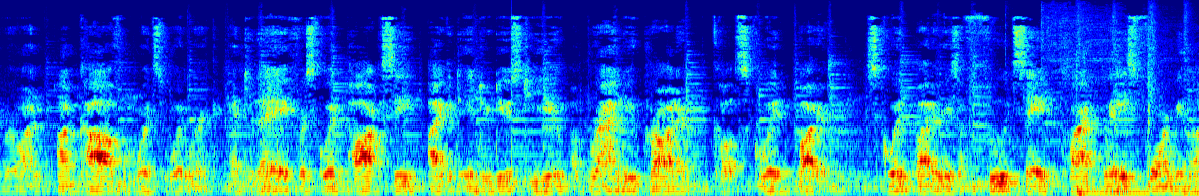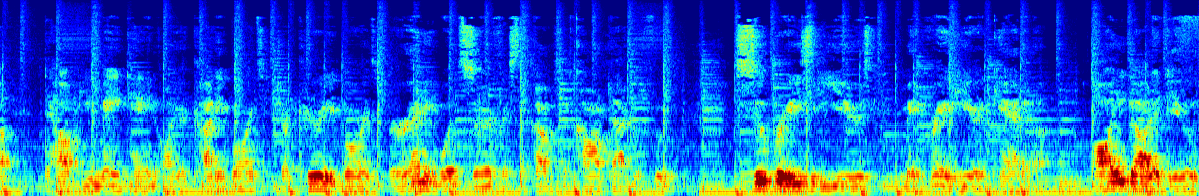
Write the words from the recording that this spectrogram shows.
everyone, I'm Kyle from Woods Woodwork, and today for SquidPoxy, I get to introduce to you a brand new product called Squid Butter. Squid Butter is a food-safe, plant-based formula to help you maintain all your cutting boards, charcuterie boards, or any wood surface that comes in contact with food. Super easy to use, made right here in Canada. All you gotta do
